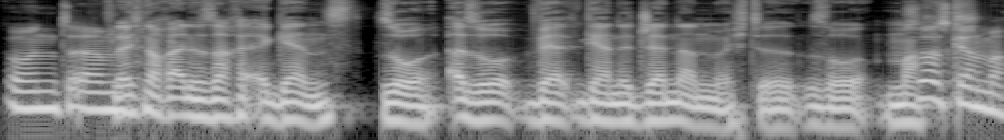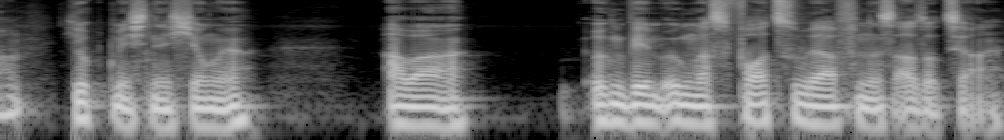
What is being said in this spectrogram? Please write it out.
Und ähm, Vielleicht noch eine Sache ergänzt. So, also wer gerne gendern möchte, so macht. soll es gerne machen. Juckt mich nicht, Junge. Aber irgendwem irgendwas vorzuwerfen, ist asozial.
